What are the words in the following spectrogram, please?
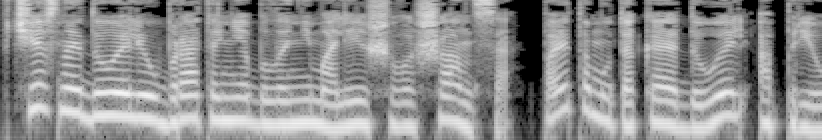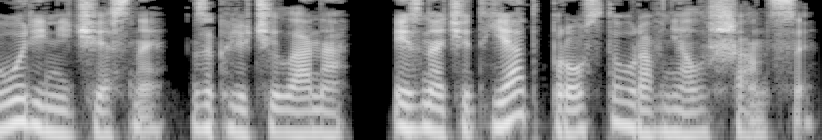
В честной дуэли у брата не было ни малейшего шанса, поэтому такая дуэль априори нечестная, заключила она, и значит, яд просто уравнял шансы.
